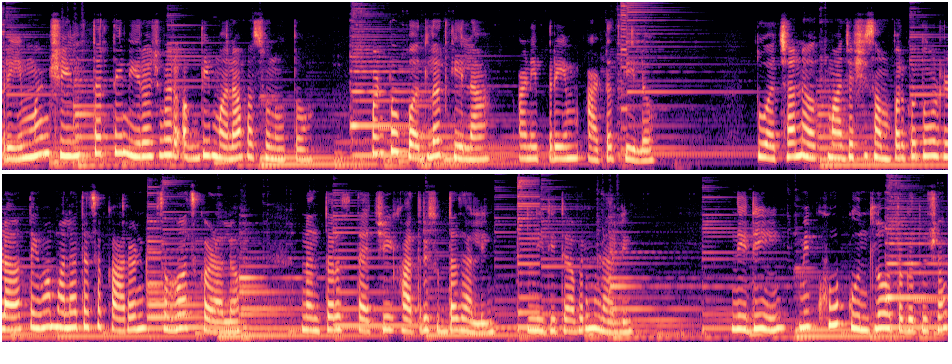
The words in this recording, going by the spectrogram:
प्रेम म्हणशील तर ते नीरजवर अगदी मनापासून होतं. पण तो बदलत गेला आणि प्रेम आटत गेलं. तू अचानक माझ्याशी संपर्क तोडला तेव्हा मला त्याचं कारण सहज कळालं. नंतरच त्याची खात्रीसुद्धा झाली. निधी त्यावर म्हणाली निधी मी खूप गुंतलो होतो ग तुझ्यात.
